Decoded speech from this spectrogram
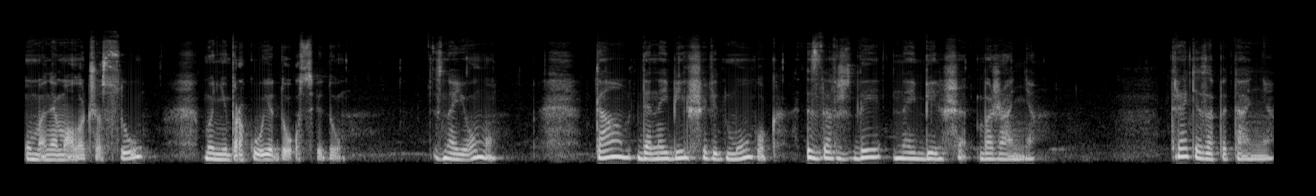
у мене мало часу, мені бракує досвіду. Знайомо, там, де найбільше відмовок, завжди найбільше бажання. Третє запитання.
